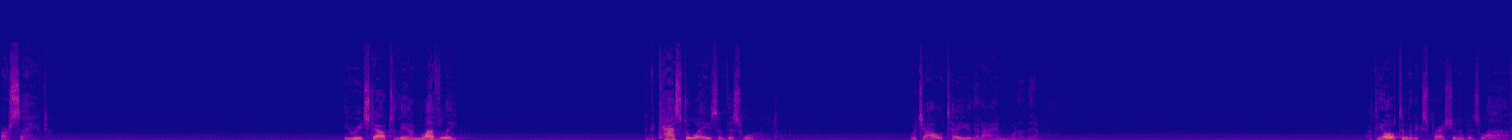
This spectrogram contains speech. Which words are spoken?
are saved. He reached out to the unlovely and the castaways of this world, which I will tell you that I am one of them. But the ultimate expression of his love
